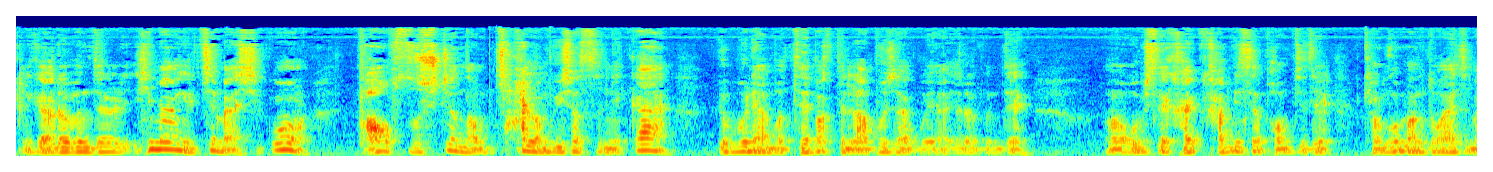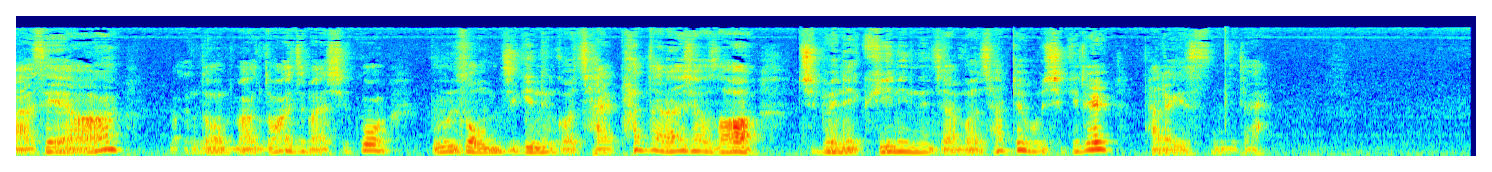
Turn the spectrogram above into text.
그러니까 여러분들 희망 잃지 마시고 아홉 수 수전 넘, 잘 넘기셨으니까 요번에 한번 대박들 나보자고요 여러분들 어, 50세 가, 가민세 범죄들 경고망동하지 마세요 망동, 망동하지 마시고 문서 움직이는 거 잘 판단하셔서 주변에 귀인 있는지 한번 살펴보시기를 바라겠습니다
